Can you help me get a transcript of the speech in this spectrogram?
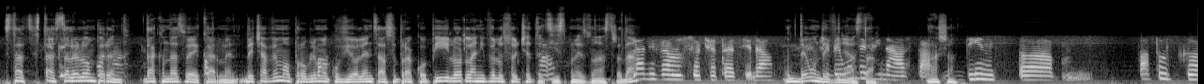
Stați, stați, să le luăm pe rând, dacă îmi dați voie, Carmen. Deci avem o problemă cu violența asupra copiilor la nivelul societății, spuneți dumneavoastră, da? La nivelul societății, da. De unde și vine de unde asta? vine asta? Așa. Din uh, faptul că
